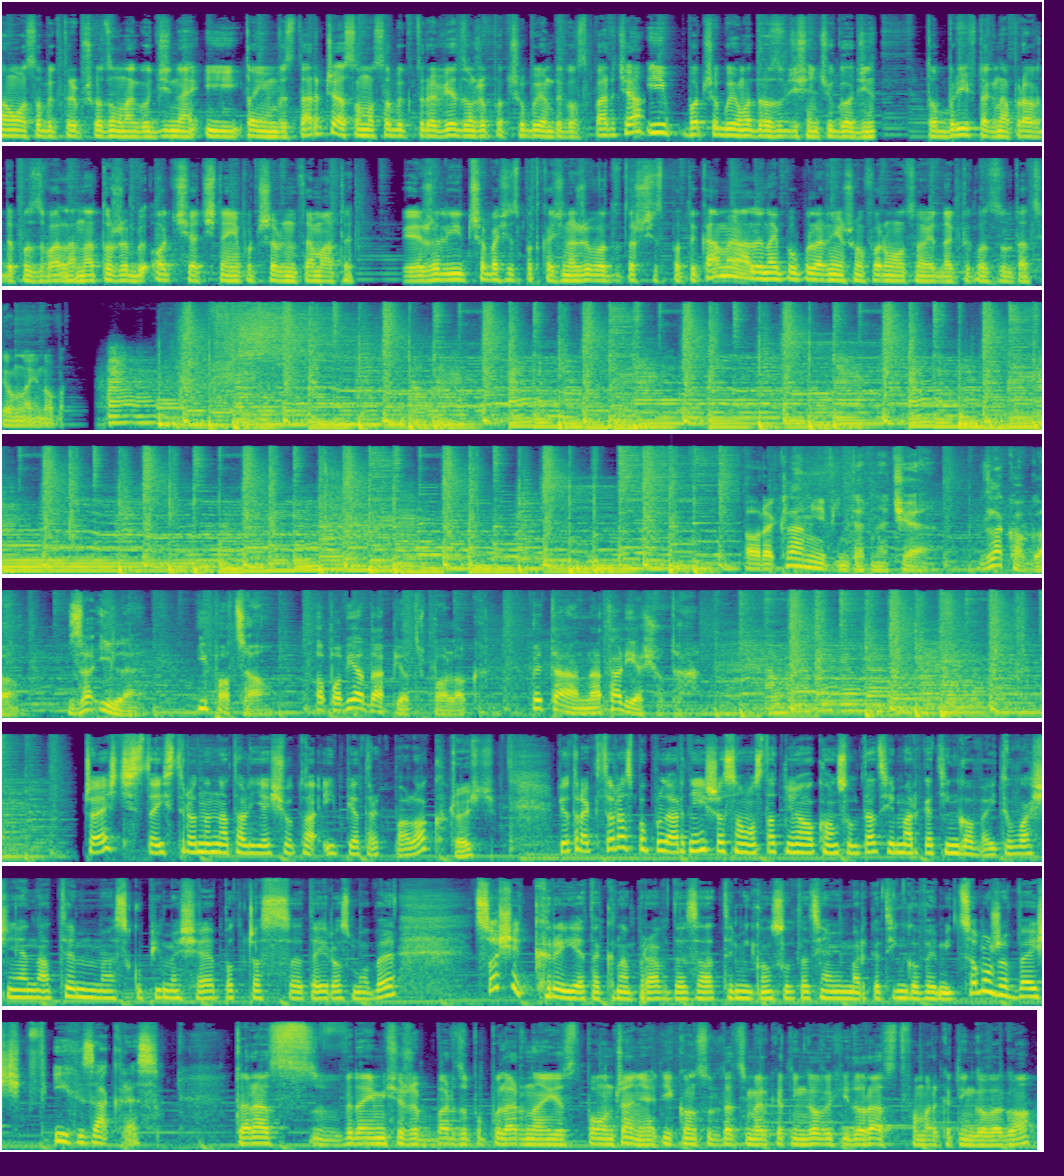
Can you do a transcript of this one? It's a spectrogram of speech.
są osoby, które przychodzą na godzinę i to im wystarczy, a są osoby, które wiedzą, że potrzebują tego wsparcia i potrzebują od razu 10 godzin. To brief tak naprawdę pozwala na to, żeby odsiać te niepotrzebne tematy. Jeżeli trzeba się spotkać na żywo, to też się spotykamy, ale najpopularniejszą formą są jednak te konsultacje online'owe. O reklamie w internecie. Dla kogo? Za ile? I po co? Opowiada Piotr Polok. Pyta Natalia Siuta. Cześć, z tej strony Natalia Siuta i Piotrek Polok. Cześć. Piotrek, coraz popularniejsze są ostatnio konsultacje marketingowe i tu właśnie na tym skupimy się podczas tej rozmowy. Co się kryje tak naprawdę za tymi konsultacjami marketingowymi? Co może wejść w ich zakres? Teraz wydaje mi się, że bardzo popularne jest połączenie i konsultacji marketingowych, i doradztwa marketingowego.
